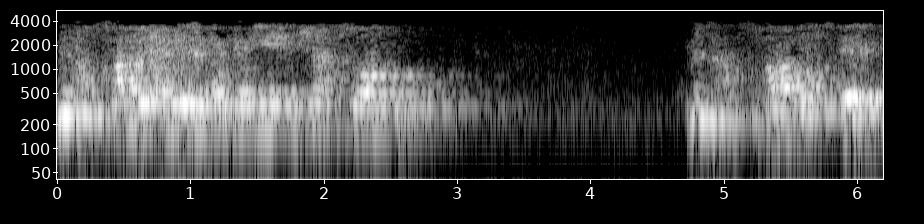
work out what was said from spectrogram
من أصحاب أمير المؤمنين شخص من أصحاب السر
